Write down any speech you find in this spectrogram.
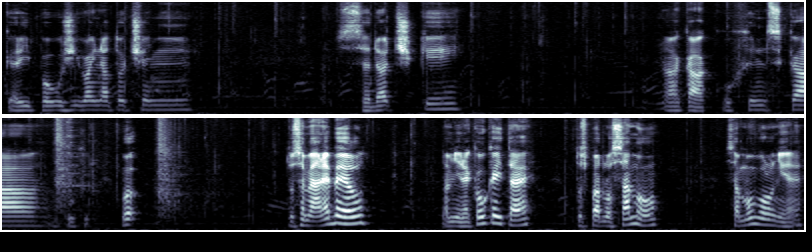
který používají na točení. Sedačky. Nějaká kuchyňská... Kuchy... O! To jsem já nebyl. Na mě nekoukejte. To spadlo samo. Samovolně.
